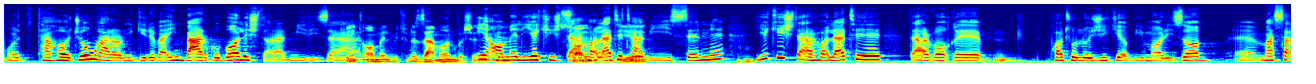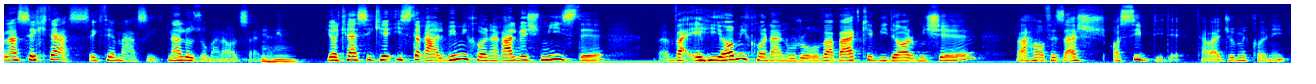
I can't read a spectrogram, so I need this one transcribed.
مورد تهاجم قرار می‌گیره و این برگ و بالش دارن میریزن. این عامل می‌تونه زمان باشه این عامل یکیش در حالت طبیعی سنه. یکیش در حالت در واقع پاتولوژیک یا بیماریزا مثلا سکته است سکته مغزی نه لزوما آلزایمر. یا کسی که ایست قلبی می‌کنه قلبش میسته و احیا می‌کنن او رو و بعد که بیدار میشه و حافظش آسیب دیده. توجه می‌کنید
